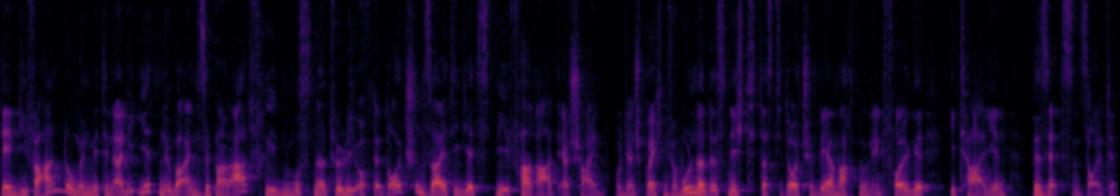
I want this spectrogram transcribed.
Denn die Verhandlungen mit den Alliierten über einen Separatfrieden mussten natürlich auf der deutschen Seite jetzt wie Verrat erscheinen. Und entsprechend verwundert es nicht, dass die deutsche Wehrmacht nun in Folge Italien besetzen sollte.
